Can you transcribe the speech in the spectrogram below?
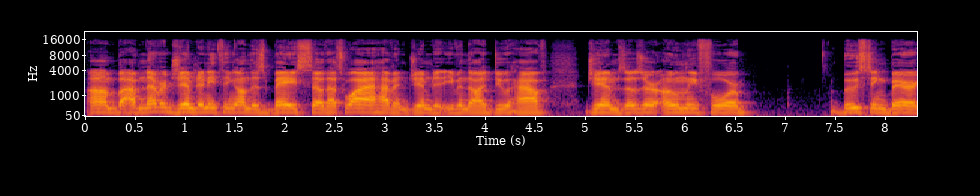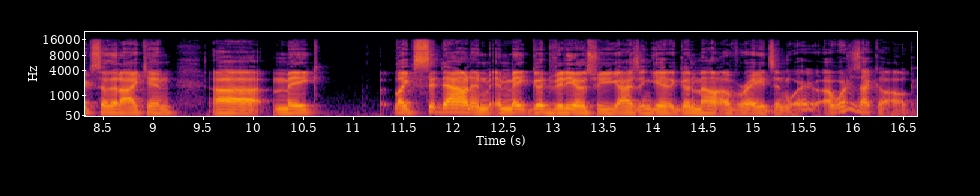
um, but I've never gemmed anything on this base, so that's why I haven't gemmed it, even though I do have gems. Those are only for boosting barracks so that I can uh, make like sit down and, and make good videos for you guys and get a good amount of raids. And where uh, where does that go? Oh, okay.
